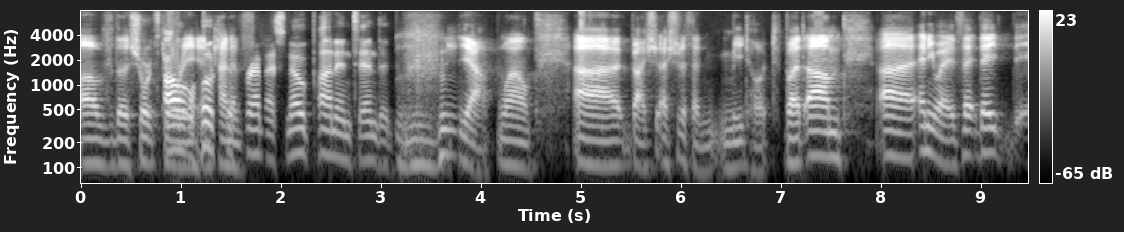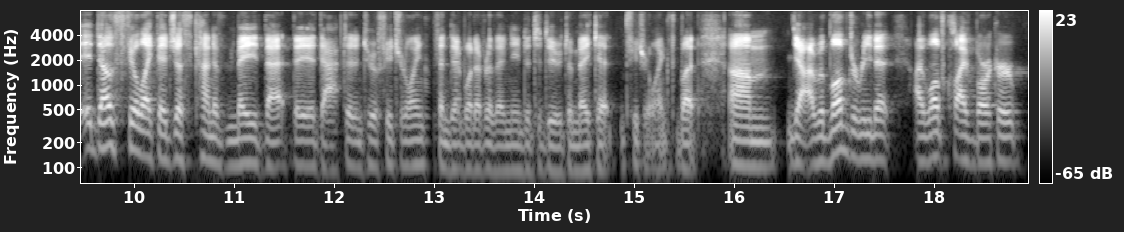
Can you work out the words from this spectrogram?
of the short story oh, and kind of premise, no pun intended. yeah, well, uh, I, sh- I should have said meat hooked, but um, uh, anyways, they, they it does feel like they just kind of made that they adapted into a feature length and did whatever they needed to do to make it feature length. But um, yeah, I would love to read it. I love Clive Barker.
